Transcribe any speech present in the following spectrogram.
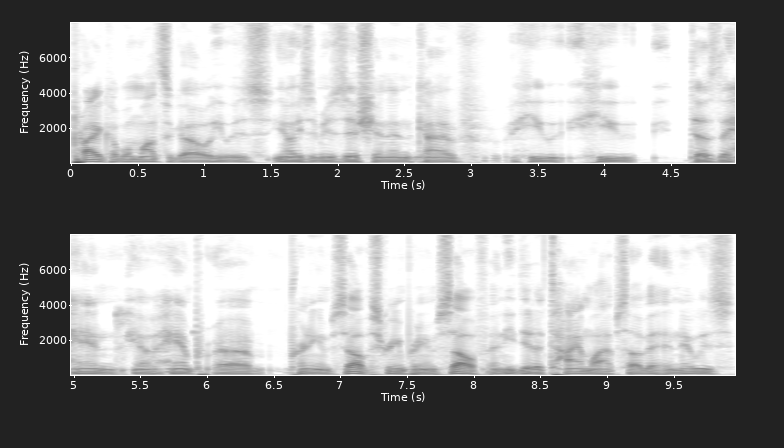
probably a couple months ago, he was you know he's a musician and kind of he he does the hand you know hand uh, printing himself, screen printing himself, and he did a time lapse of it, and it was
